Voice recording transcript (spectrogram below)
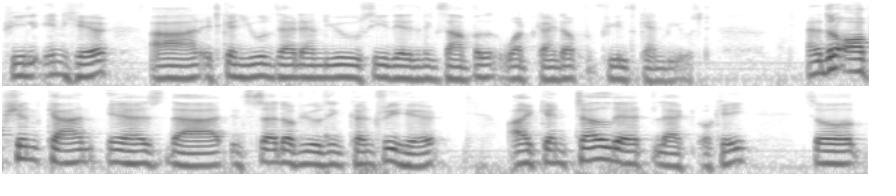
field in here and it can use that and you see there is an example what kind of fields can be used. Another option can is that instead of using country here i can tell that like okay so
